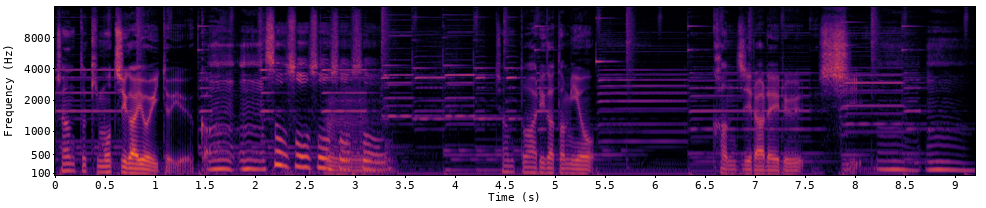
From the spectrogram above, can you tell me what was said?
ちゃんと気持ちが良いというか、うんうんそうそうそうそうそう、ん。ちゃんとありがたみを感じられるし、うんうん。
